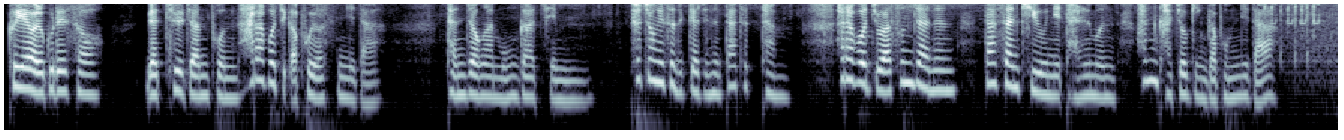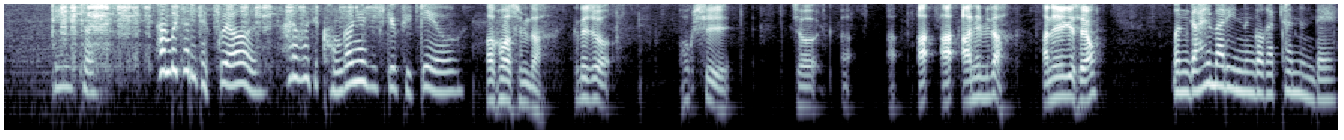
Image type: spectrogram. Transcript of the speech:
그의 얼굴에서 며칠 전 본 할아버지가 보였습니다. 단정한 몸가짐, 표정에서 느껴지는 따뜻함, 할아버지와 손자는 따스한 기운이 닮은 한 가족인가 봅니다. 네, 저 환불 처리 됐고요. 할아버지 건강해지시길 빌게요. 아, 고맙습니다. 근데 저 혹시 저 아, 아, 아 아닙니다. 안녕히 계세요. 뭔가 할 말이 있는 것 같았는데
